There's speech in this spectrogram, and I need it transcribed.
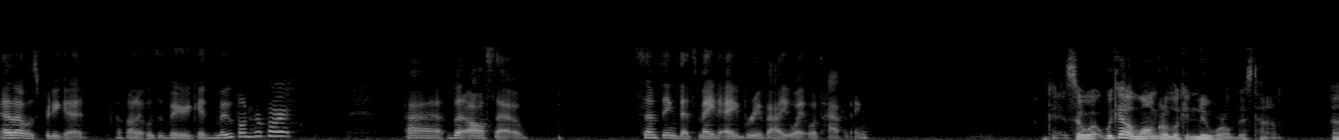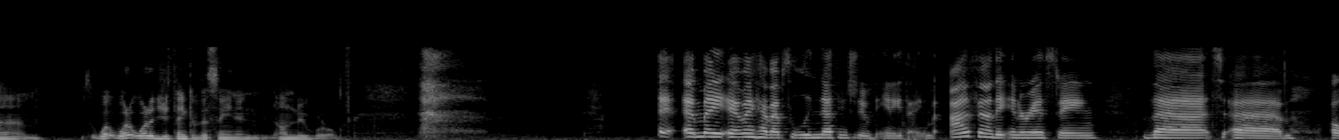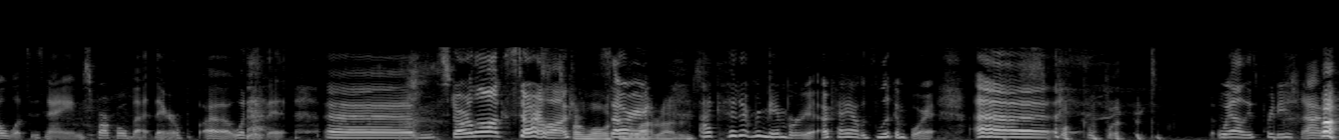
I thought was pretty good. I thought it was a very good move on her part. Uh, but also something that's made Abe reevaluate what's happening. Okay, so uh, we got a longer look at New World this time. Um, so what what what did you think of the scene in on New World? It, may it may have absolutely nothing to do with anything, but I found it interesting that um oh what's his name? Sparkle Butt there. Uh what is it? Um Starlock? Starlock. Starlock and the sorry. Light Riders. I couldn't remember it. Okay I was looking for it. Uh well he's pretty shiny.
